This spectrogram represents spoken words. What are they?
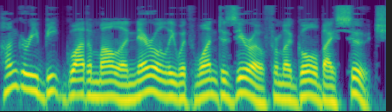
Hungary beat Guatemala narrowly with 1–0 from a goal by Such.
